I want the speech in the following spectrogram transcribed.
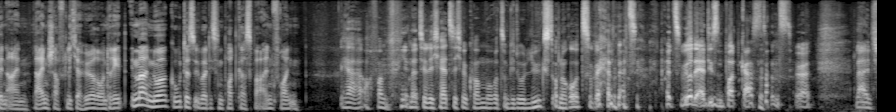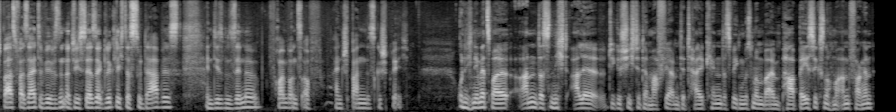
Bin ein leidenschaftlicher Hörer und rede immer nur Gutes über diesen Podcast bei allen Freunden. Ja, auch von mir natürlich herzlich willkommen, Moritz, und wie du lügst, ohne rot zu werden, als, als würde er diesen Podcast sonst hören. Nein, Spaß beiseite. Wir sind natürlich sehr, sehr glücklich, dass du da bist. In diesem Sinne freuen wir uns auf ein spannendes Gespräch. Und ich nehme jetzt mal an, dass nicht alle die Geschichte der Mafia im Detail kennen. Deswegen müssen wir bei ein paar Basics nochmal anfangen.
